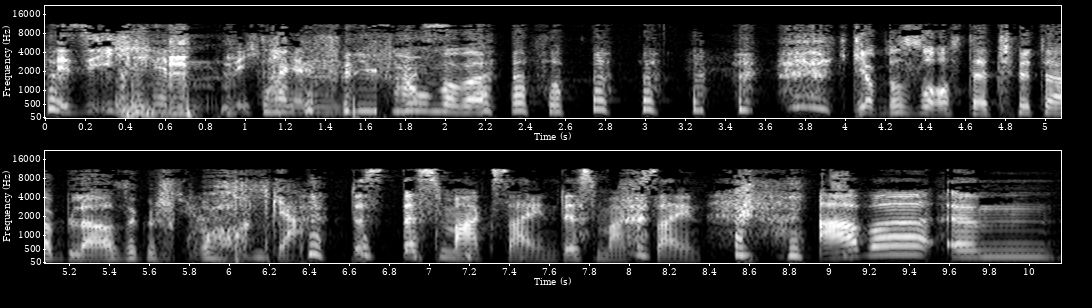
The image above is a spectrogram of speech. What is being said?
Also ich kenne, ich Danke kenn für die Blumen, aber ich glaube, das ist so aus der Twitter-Blase gesprochen. Ja, ja, das, das mag sein, das mag sein. Aber ähm,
